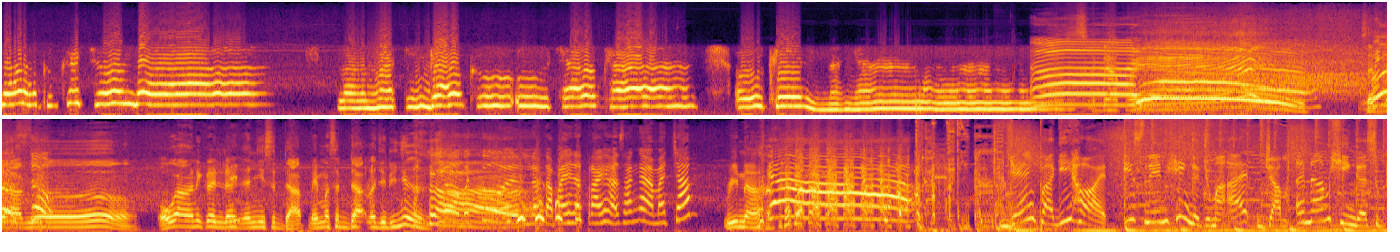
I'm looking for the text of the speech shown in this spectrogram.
dan aku kecunda Selamat tinggal ku ucapkan Oh kenangan Sedap. Ah. Oh. Sedapnya. Besok. Orang ni kalau dah nyanyi sedap, memang sedap lah jadinya. Ya, betul. Dah tak payah nak try hard sangat. Macam? Rina. Geng Pagi Hot. Isnin hingga Jumaat Jam 6 hingga 10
